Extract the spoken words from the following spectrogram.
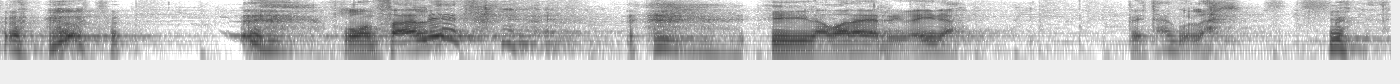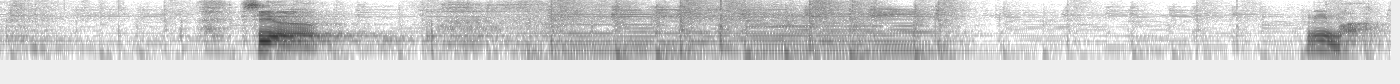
González y la bala de Ribeira. Espectacular. ¿Sí o no? Mima.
